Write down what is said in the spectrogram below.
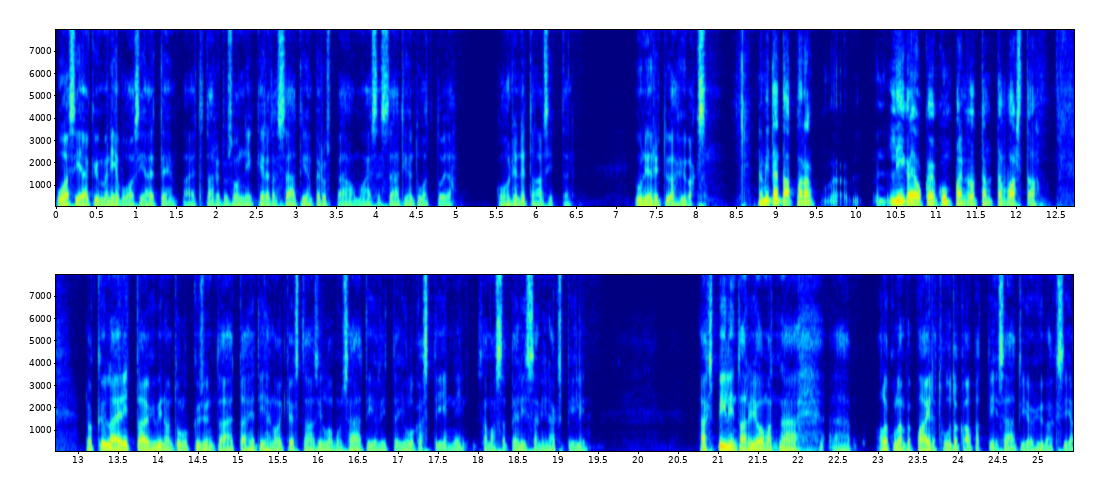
vuosia ja kymmeniä vuosia eteenpäin. Että tarkoitus on niin kerätä säätiön peruspääomaa ja se säätiön tuottoja kohdennetaan sitten juniorityö hyväksi. No miten Tapparan liikajoukkojen kumppanit ottanut tämän vastaan? No kyllä erittäin hyvin on tullut kysyntää, että hetihän oikeastaan silloin kun säätiö sitten julkaistiin, niin samassa pelissä niin X-Piilin, X-Piilin tarjoamat nämä alkulämpöpaidat huutokaupattiin säätiö hyväksi ja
